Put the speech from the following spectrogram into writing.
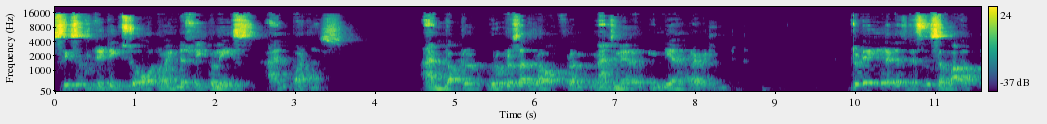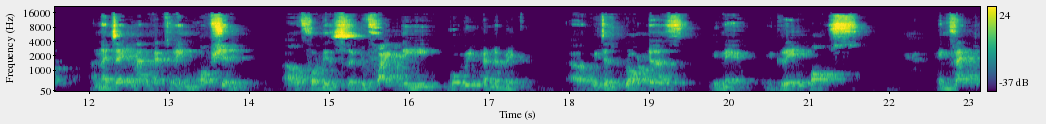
Seasoned greetings to all my industry colleagues and partners. I am Dr. Guruprasad Rao from Imaginarium India Private Limited. Today, let us discuss about an agile manufacturing option uh, for this uh, to fight the COVID pandemic, uh, which has brought us in a, a great pause. In fact,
